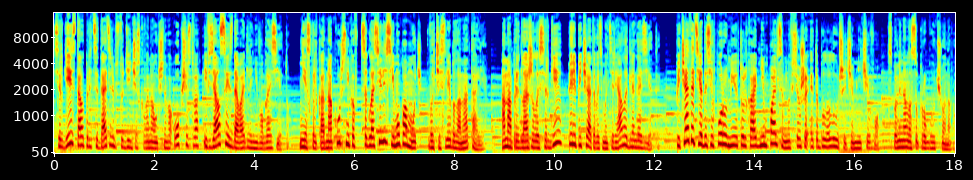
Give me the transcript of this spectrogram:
Сергей стал председателем студенческого научного общества и взялся издавать для него газету. Несколько однокурсников согласились ему помочь, в их числе была Наталья. Она предложила Сергею перепечатывать материалы для газеты. Печатать я до сих пор умею только одним пальцем, но все же это было лучше, чем ничего, вспоминала супруга ученого.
